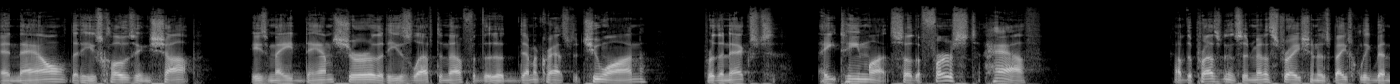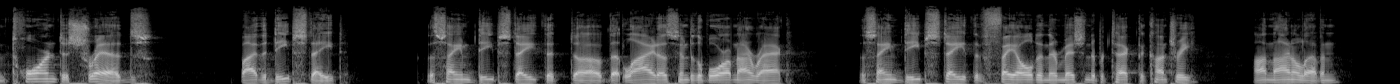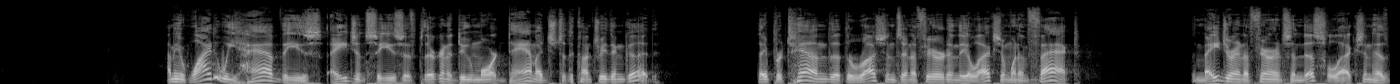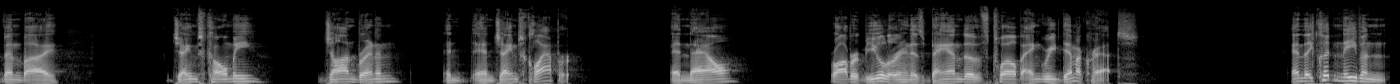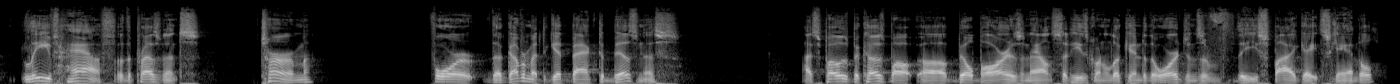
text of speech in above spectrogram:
And now that he's closing shop, He's made damn sure that he's left enough for the Democrats to chew on for the next 18 months. So the first half of the president's administration has basically been torn to shreds by the deep state, the same deep state that uh, that lied us into the war in Iraq, the same deep state that failed in their mission to protect the country on 9/11. I mean, why do we have these agencies if they're going to do more damage to the country than good? They pretend that the Russians interfered in the election when, in fact, the major interference in this election has been by James Comey, John Brennan, and, and James Clapper. And now Robert Mueller and his band of 12 angry Democrats. And they couldn't even leave half of the president's term for the government to get back to business. I suppose because uh, Bill Barr has announced that he's going to look into the origins of the Spygate scandal,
